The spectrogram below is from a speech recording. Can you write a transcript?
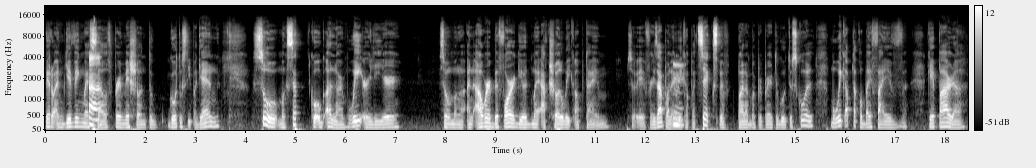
pero I'm giving myself permission to go to sleep again. So mag-set ko og alarm way earlier So mga an hour before good my actual wake up time. So if for example, I wake up at 6 bef- para mag-prepare to go to school, mo wake up ta ko by 5 kay para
